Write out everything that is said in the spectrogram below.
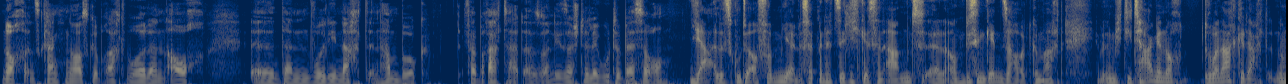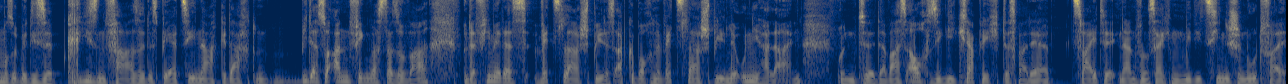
noch ins Krankenhaus gebracht, wo er dann auch äh, dann wohl die Nacht in Hamburg verbracht hat. Also an dieser Stelle gute Besserung. Ja, alles Gute auch von mir. Das hat mir tatsächlich gestern Abend äh, auch ein bisschen Gänsehaut gemacht. Ich habe nämlich die Tage noch drüber nachgedacht, nochmal so über diese Krisenphase des BRC nachgedacht und wie das so anfing, was da so war. Und da fiel mir das Wetzlar-Spiel, das abgebrochene Wetzlar-Spiel in der Unihalle ein. Und äh, da war es auch Sigi Knappig. Das war der zweite, in Anführungszeichen, medizinische Notfall,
